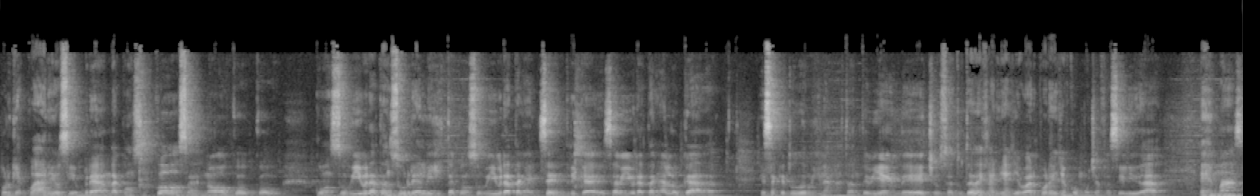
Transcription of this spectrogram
Porque Acuario siempre anda con sus cosas, ¿no? Con, su vibra tan surrealista, con su vibra tan excéntrica, esa vibra tan alocada, esa que tú dominas bastante bien, de hecho, o sea, tú te dejarías llevar por ellos con mucha facilidad. Es más,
